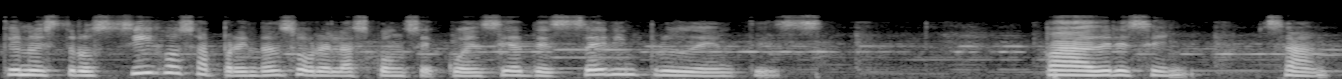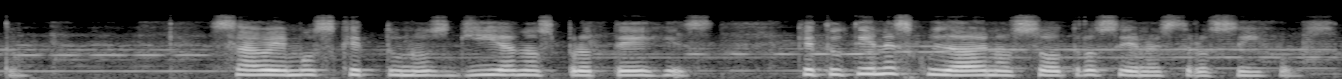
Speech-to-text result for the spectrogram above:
que nuestros hijos aprendan sobre las consecuencias de ser imprudentes. Padre, Santo. Sabemos que tú nos guías, nos proteges, que tú tienes cuidado de nosotros y de nuestros hijos.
